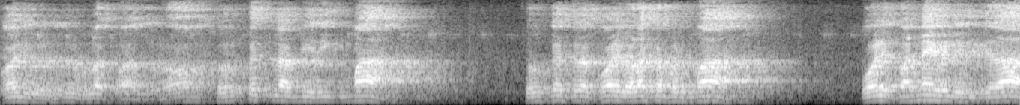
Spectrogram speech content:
கோழி விடுறது உள்ள பார்க்கணும் சொர்க்கத்தில் அப்படி இருக்குமா? சொர்க்கத்தில் கோழி வளர்க்கப்படுமா? கோழி பண்ணைகள் இருக்குதா?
